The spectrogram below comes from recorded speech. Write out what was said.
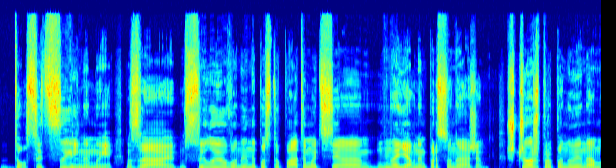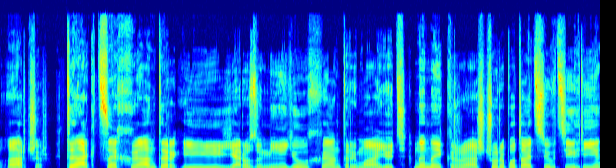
досить сильними. За силою вони не поступатимуться наявним персонажам. Що ж пропонує нам Арчер? Так, це Хантер, і я розумію, хантери мають не найкращу репутацію в цій грі,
